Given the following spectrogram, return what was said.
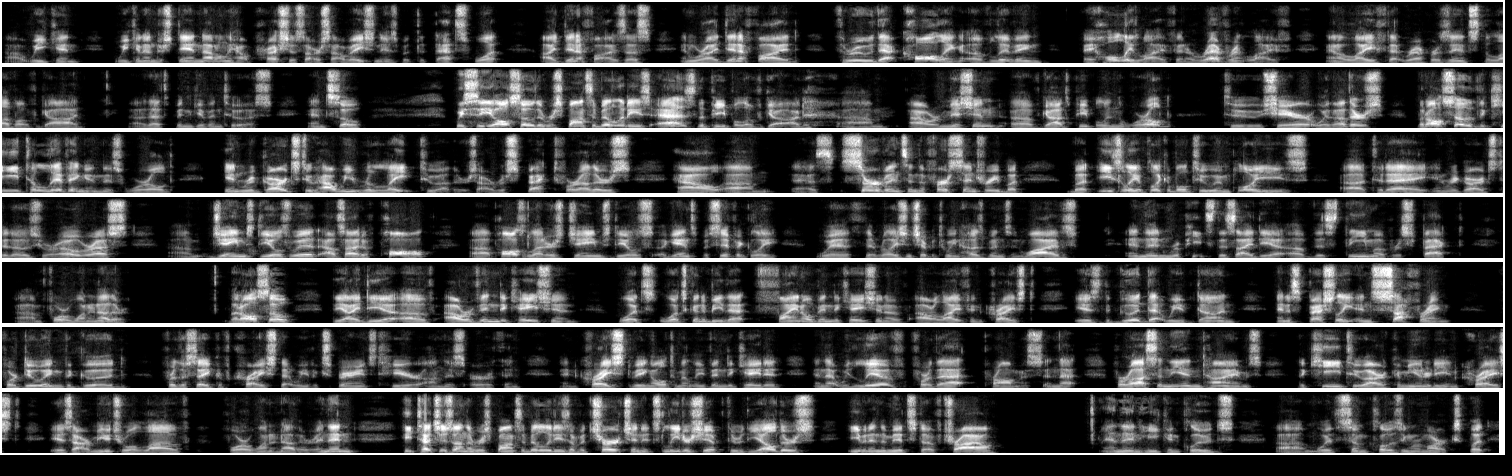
uh, we can we can understand not only how precious our salvation is, but that that's what identifies us, and we're identified through that calling of living a holy life and a reverent life and a life that represents the love of God uh, that's been given to us. And so we see also the responsibilities as the people of God, um, our mission of God's people in the world to share with others, but also the key to living in this world in regards to how we relate to others, our respect for others, how um, as servants in the first century, but but easily applicable to employees uh, today in regards to those who are over us. Um, James deals with outside of Paul, uh, Paul's letters. James deals again specifically with the relationship between husbands and wives, and then repeats this idea of this theme of respect um, for one another but also the idea of our vindication what's what's going to be that final vindication of our life in Christ is the good that we've done and especially in suffering for doing the good for the sake of Christ that we've experienced here on this earth and and Christ being ultimately vindicated and that we live for that promise and that for us in the end times the key to our community in Christ is our mutual love for one another. And then he touches on the responsibilities of a church and its leadership through the elders, even in the midst of trial. And then he concludes um, with some closing remarks. But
